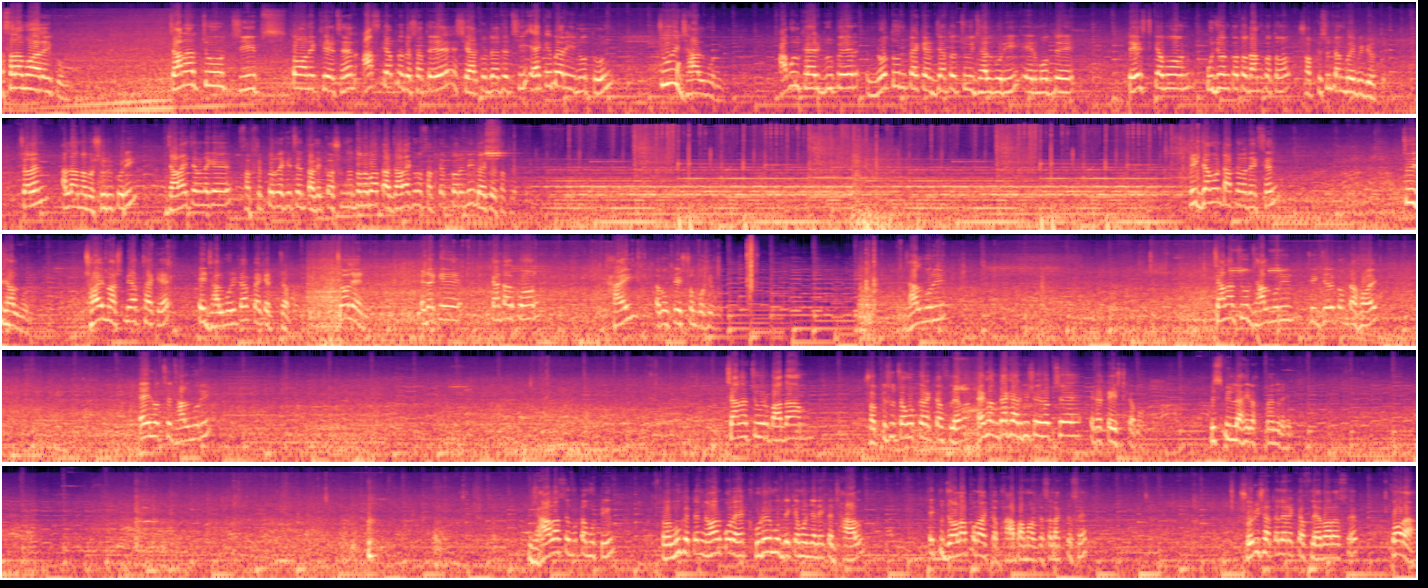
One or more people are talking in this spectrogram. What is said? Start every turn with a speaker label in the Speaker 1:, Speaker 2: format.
Speaker 1: আসসালামু আলাইকুম। চানারচুর চিপস তো অনেক খেয়েছেন। আজকে আপনাদের সাথে শেয়ার করতে যাচ্ছি একেবারেই নতুন চুই ঝালমুড়ি। আবুল খায়ের গ্রুপের নতুন প্যাকেটজাত চুই ঝালমুড়ি। এর মধ্যে টেস্ট কেমন, ওজন কত, দাম কত সব কিছু জানব এই ভিডিওতে। চলেন আল্লাহ নামে শুরু করি। যারাই চ্যানেলটাকে সাবস্ক্রাইব করে রেখেছেন, তাদেরকে অসংখ্য ধন্যবাদ। আর যারা এখনও সাবস্ক্রাইব করেনি দয়া করে সাবস্ক্রাইব করুন। ঠিক যেমনটা আপনারা দেখছেন, চুই ঝালমুড়ি। ছয় মাস মেয়াদ থাকে, এই ঝালমুড়িটা প্যাকেট যাব। চলেন, এটাকে কাটার পর খাই এবং টেস্ট সম্পর্কে। ঝালমুড়ি, চানাচুর ঝালমুড়ির ঠিক যেরকমটা হয়, এই হচ্ছে ঝালমুড়ি। চানাচুর, বাদাম, সবকিছু চমৎকার একটা ফ্লেভার এখন দেখার বিষয় হচ্ছে এটা টেস্ট কেমন? বিসমিল্লাহ রহমান রহিম। ঝাল আছে মোটামুটি, তবে মুখেতে নেওয়ার পরে ঠুডের মধ্যে কেমন জানি একটা ঝাল, একটু জলা পড়া একটা ভাব আমার কাছে লাগতেছে। সরিষা তেলের একটা ফ্লেভার আছে, কড়া।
